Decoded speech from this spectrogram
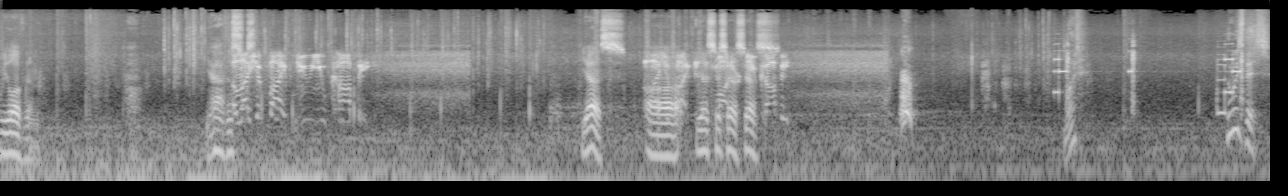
We love him. yeah, this. Elijah 5, do you copy? Yes. Elijah Uh, 5, this yes, yes, yes, yes. copy? What? Who is this?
